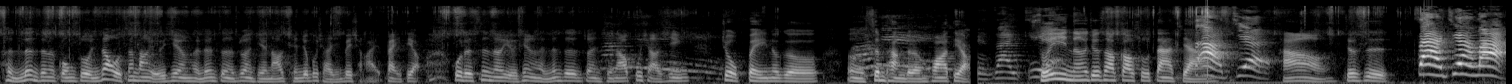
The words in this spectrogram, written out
很认真的工作，你知道我身旁有一些人很认真的赚钱，然后钱就不小心被小孩败掉，或者是呢，有些人很认真的赚钱，然后不小心就被那个呃身旁的人花掉。所以呢，就是要告诉大家再见。好，就是再见啦。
